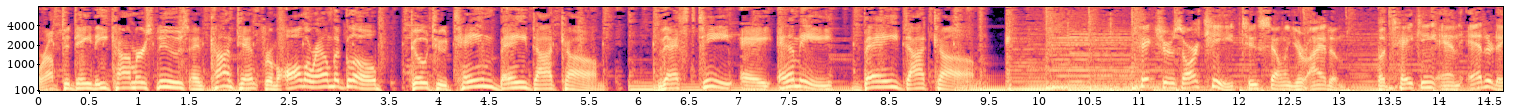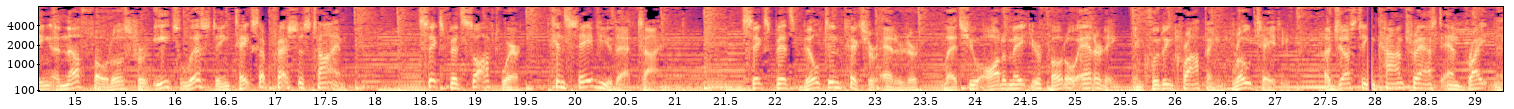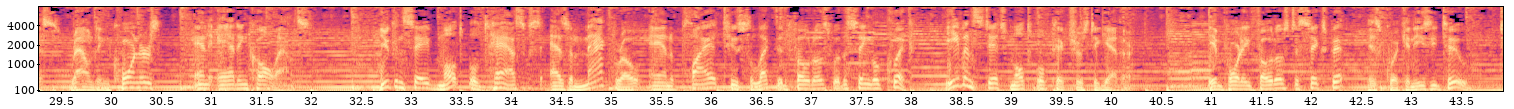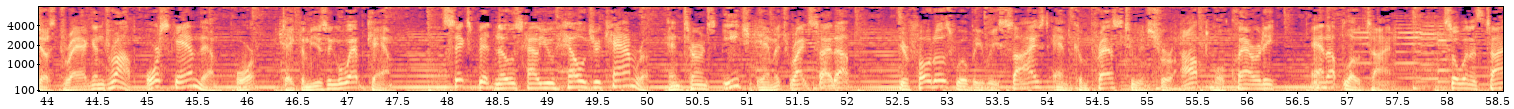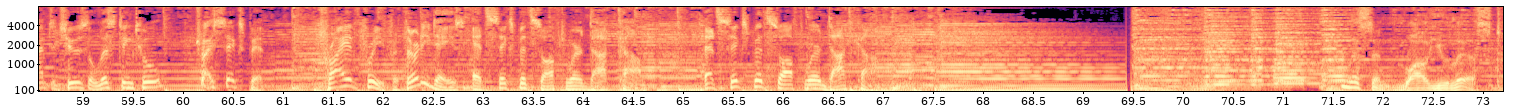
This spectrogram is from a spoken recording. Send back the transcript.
For up-to-date e-commerce news and content from all around the globe, go to tamebay.com. That's T-A-M-E bay.com. Pictures are key to selling your item, but taking and editing enough photos for each listing takes up precious time. 6-Bit software can save you that time. 6-Bit's built-in picture editor lets you automate your photo editing, including cropping, rotating, adjusting contrast and brightness, rounding corners, and adding callouts. You can save multiple tasks as a macro and apply it to selected photos with a single click. Even stitch multiple pictures together. Importing photos to 6-Bit is quick and easy too. Just drag and drop or scan them or take them using a webcam. 6-Bit knows how you held your camera and turns each image right side up. Your photos will be resized and compressed to ensure optimal clarity and upload time. So when it's time to choose a listing tool, try 6-Bit. Try it free for 30 days at 6bitsoftware.com. That's 6bitsoftware.com. Listen while you list.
